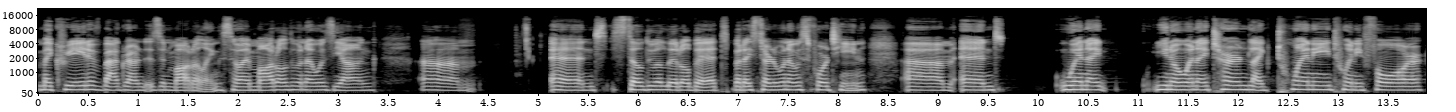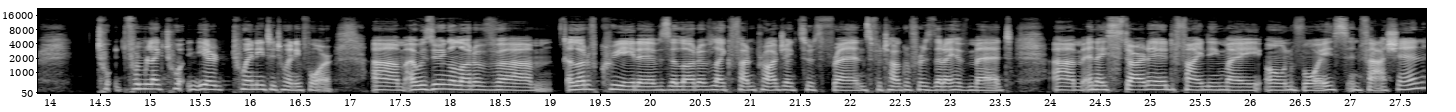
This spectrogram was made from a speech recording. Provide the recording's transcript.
my creative background is in modeling. So I modeled when I was young. Um, and still do a little bit, but I started when I was 14. Um, and when I, you know, when I turned like 20, 24, tw- from like tw- year 20 to 24 um, i was doing a lot of um, a lot of creatives a lot of like fun projects with friends photographers that i have met um, and i started finding my own voice in fashion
